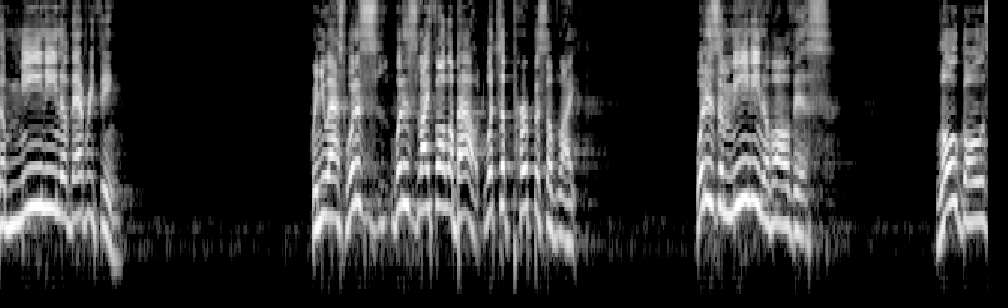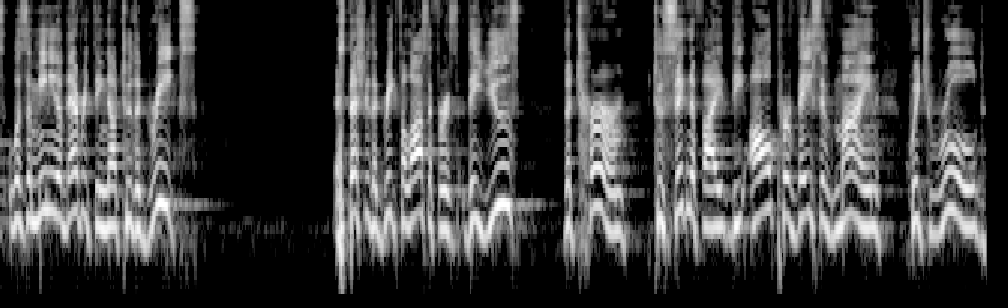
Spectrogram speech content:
the meaning of everything. When you ask, what is, what is life all about? What's the purpose of life? What is the meaning of all this? Logos was the meaning of everything. Now, to the Greeks, especially the Greek philosophers, they used the term to signify the all pervasive mind which ruled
